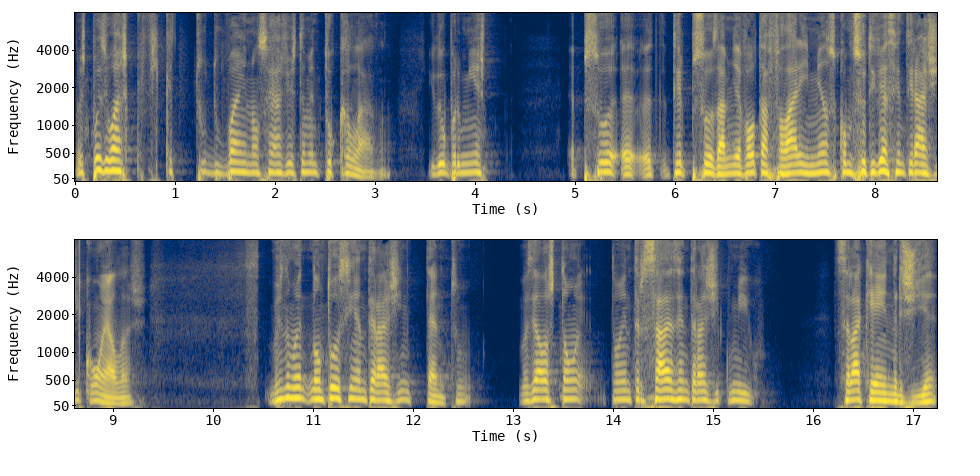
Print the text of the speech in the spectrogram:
Mas depois eu acho que fica tudo bem. Não sei, às vezes também estou calado. E dou para mim a, pessoa, a, a ter pessoas à minha volta a falar imenso como se eu estivesse a interagir com elas. Mas não, não estou assim a interagir tanto. Mas elas estão, estão interessadas em interagir comigo. Será que é a energia?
